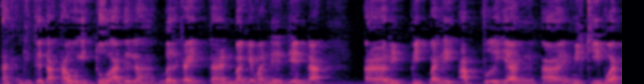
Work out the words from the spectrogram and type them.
takkan kita tak tahu itu adalah berkaitan bagaimana dia nak uh, repeat balik apa yang uh, Miki buat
